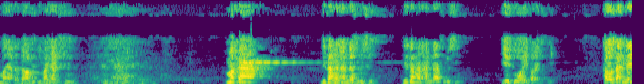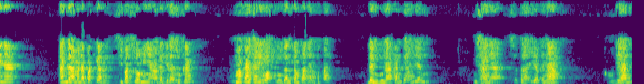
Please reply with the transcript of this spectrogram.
banyak tertawa mesti banyak di sini. Maka di tangan Anda solusi. Di tangan Anda solusi. Yaitu wahai para istri. Kalau seandainya Anda mendapatkan sifat suami yang Anda tidak suka, maka cari waktu dan tempat yang tepat. Dan gunakan keahlianmu. Misalnya setelah ia kenyang, kemudian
